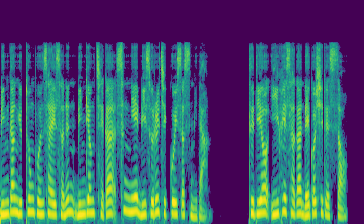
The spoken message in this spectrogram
민강유통 본사에서는 민경채가 승리의 미소를 짓고 있었습니다. 드디어 이 회사가 내 것이 됐어.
